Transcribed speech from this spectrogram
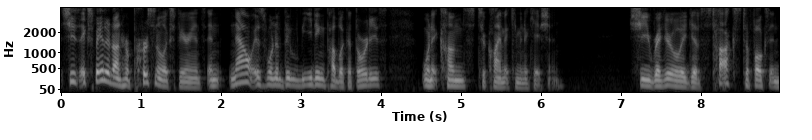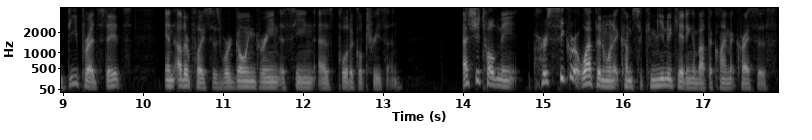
She's expanded on her personal experience and now is one of the leading public authorities when it comes to climate communication. She regularly gives talks to folks in deep red states and other places where going green is seen as political treason. As she told me, her secret weapon when it comes to communicating about the climate crisis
